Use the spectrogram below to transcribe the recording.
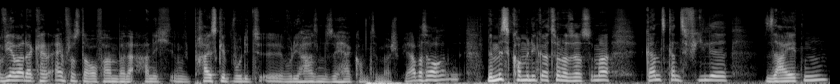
Wir aber da keinen Einfluss darauf haben, weil er A nicht irgendwie Preis gibt, wo die, äh, wo die Haselnüsse herkommen zum Beispiel. Aber es ist auch eine Misskommunikation. Also du hast immer ganz, ganz viele Seiten,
